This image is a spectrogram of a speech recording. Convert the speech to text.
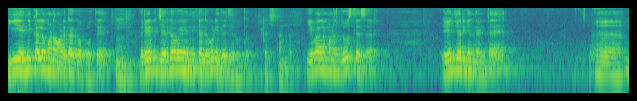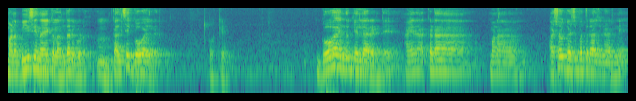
ఈ ఎన్నికల్లో మనం అడగకపోతే రేపు జరగబోయే ఎన్నికల్లో కూడా ఇదే జరుగుతుంది. ఖచ్చితంగా. ఇవాళ మనం చూస్తే సార్ ఏం జరిగిందంటే మన బీసీ నాయకులు అందరూ కూడా కలిసి గోవా వెళ్ళారు. ఓకే. గోవా ఎందుకు వెళ్ళారంటే ఆయన అక్కడ మన అశోక్ గజపతి రాజు గారిని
